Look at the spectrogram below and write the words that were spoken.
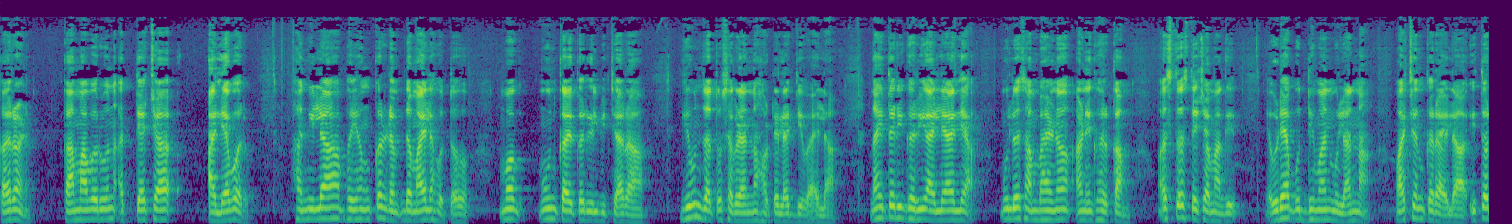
कारण कामावरून अत्याच्या आल्यावर हनीला भयंकर दमायला होतं. मग मून काय करील बिचारा? घेऊन जातो सगळ्यांना हॉटेलात जेवायला. नाहीतरी घरी आल्या आल्या मुलं सांभाळणं आणि घरकाम असतंच त्याच्यामागे. एवढ्या बुद्धिमान मुलांना वाचन करायला इतर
